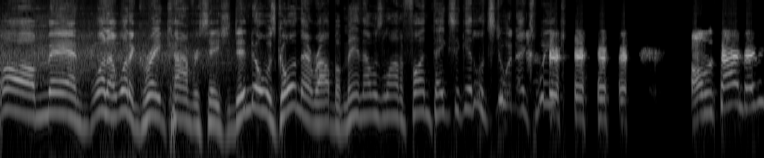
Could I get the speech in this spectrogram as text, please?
Oh man, what a what a great conversation. Didn't know it was going that route, but man, that was a lot of fun. Thanks again. Let's do it next week. all the time, baby.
